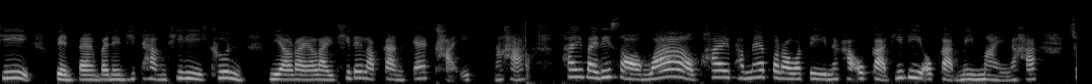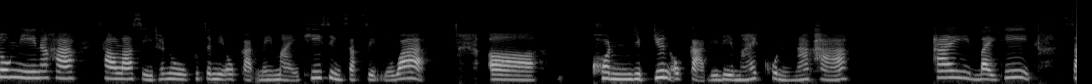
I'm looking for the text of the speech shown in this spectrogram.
ที่เปลี่ยนแปลงไปในทิศทางที่ดีขึ้น มีอะไรอะไรที่ได้รับการแก้ไขนะคะไพ่ใบที่สองว้าวไพ่พระแม่ปรวตีนะคะ โอกาสที่ดีโอกาสใหม่ ๆนะคะ ช่วงนี้นะคะ ชาวราศีธนูคุณจะมีโอกาสใหม่ ๆ ที่สิ่งศักดิ์สิทธิ์หรือว่า คนหยิบยื่นโอกาสดีๆ มาให้คุณนะคะไพ่ใบที่ส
